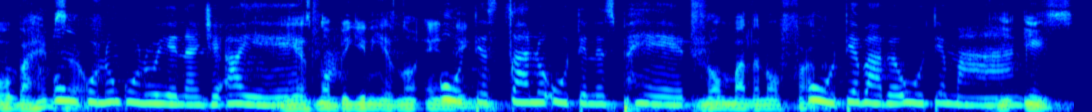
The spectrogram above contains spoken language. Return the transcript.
all by himself. unkulunkulu yena nje He has no ayedwa beginning, he has no ending. sicalo ude nesiphetho No mother, no father. ude babe ude He mange is.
